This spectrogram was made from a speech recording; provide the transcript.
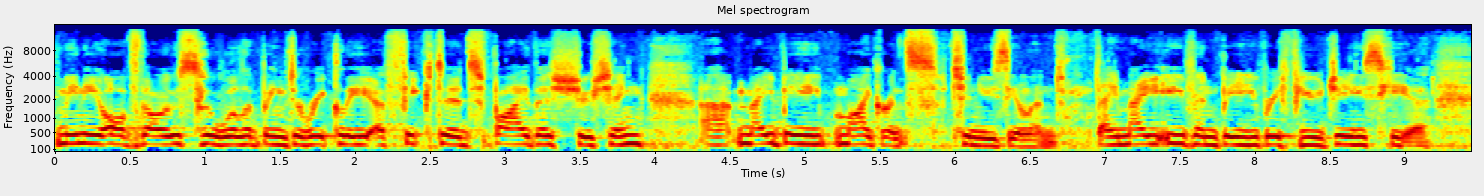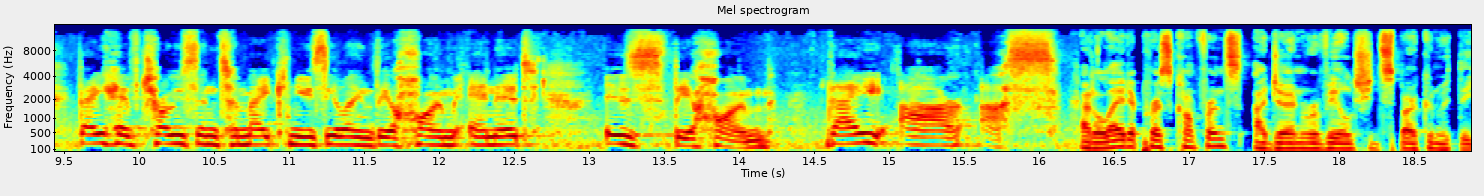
Many of those who will have been directly affected by this shooting uh, may be migrants to New Zealand. They may even be refugees here. They have chosen to make New Zealand their home, and it is their home. They are us. At a later press conference, Ardern revealed she'd spoken with the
